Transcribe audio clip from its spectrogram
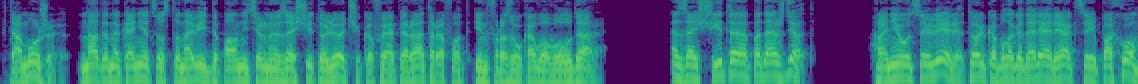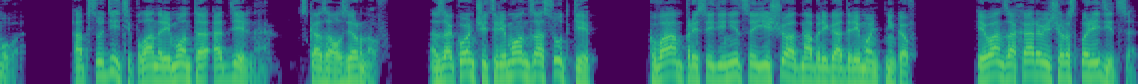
К тому же, надо, наконец, установить дополнительную защиту летчиков и операторов от инфразвукового удара. Защита подождет. Они уцелели только благодаря реакции Пахомова. Обсудите план ремонта отдельно», — сказал Зернов. «Закончить ремонт за сутки. К вам присоединится еще одна бригада ремонтников. Иван Захарович распорядится.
